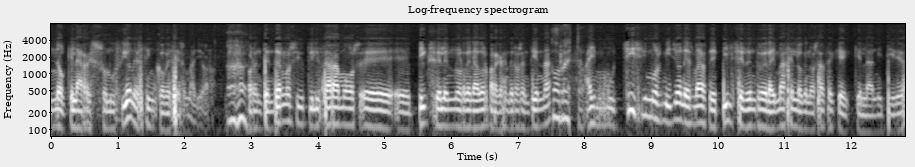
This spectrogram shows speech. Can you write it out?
No, que la resolución es cinco veces mayor. Ajá. Por entendernos, si utilizáramos eh, eh, píxel en un ordenador para que la gente nos entienda, Correcto. hay muchísimos millones más de píxeles dentro de la imagen, lo que nos hace que, que la nitidez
